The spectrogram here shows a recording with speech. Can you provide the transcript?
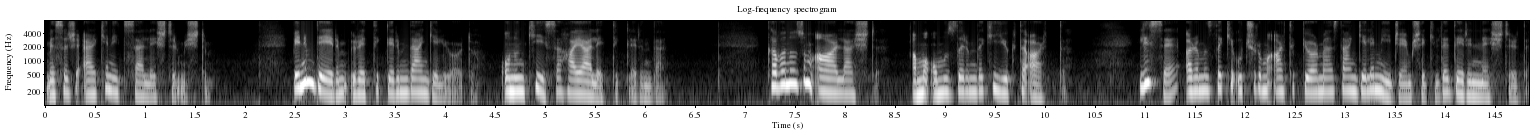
Mesajı erken içselleştirmiştim. Benim değerim ürettiklerimden geliyordu. Onunki ise hayal ettiklerinden. Kavanozum ağırlaştı ama omuzlarımdaki yük de arttı. Lise aramızdaki uçurumu artık görmezden gelemeyeceğim şekilde derinleştirdi.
